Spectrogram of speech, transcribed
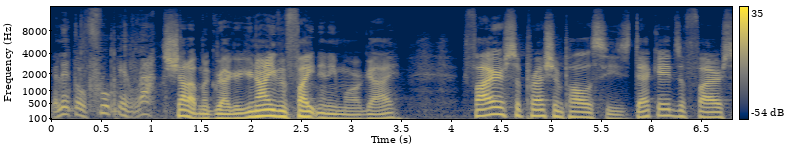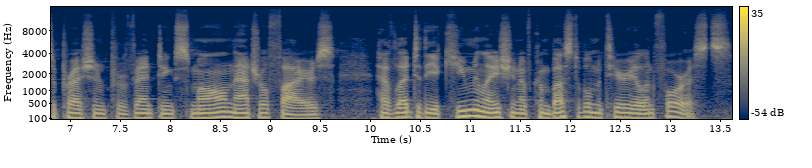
You little fucking rat. Shut up, McGregor. You're not even fighting anymore, guy. Fire suppression policies. Decades of fire suppression preventing small natural fires have led to the accumulation of combustible material in forests.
